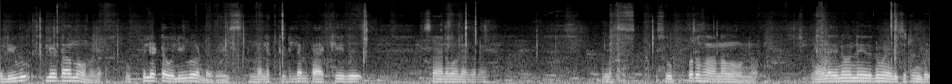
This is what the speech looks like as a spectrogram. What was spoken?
ഒലീവ് ഉപ്പിലിട്ടാന്ന് തോന്നുന്നത് ഉപ്പിലിട്ട ഒലീവ് ഉണ്ട് ഗൈസ് നല്ല കിടിലം പാക്ക് ചെയ്ത് സാധനമാണ് അങ്ങനെ നല്ല സൂപ്പർ സാധനം തോന്നുന്നു. ഞങ്ങൾ ഇതിനു മുന്നേ ഇതിന് മേടിച്ചിട്ടുണ്ട്.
